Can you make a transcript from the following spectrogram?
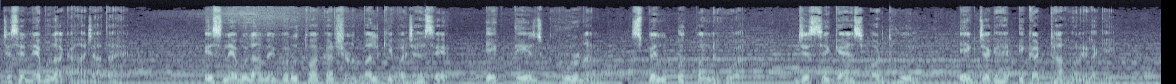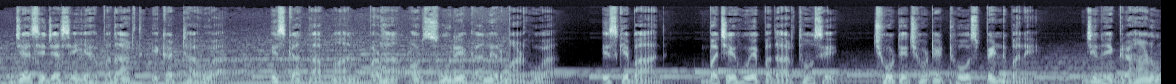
जिसे नेबुला कहा जाता है। इस नेबुला में गुरुत्वाकर्षण बल की वजह से एक तेज घूर्णन, स्पिन उत्पन्न हुआ, जिससे गैस और धूल एक जगह इकट्ठा होने लगी। जैसे जैसे यह पदार्थ इकट्ठा हुआ, इसका तापमान बढ़ा और सूर्य का निर्माण हुआ। इसके बाद बचे हुए पदार्थों से छोटे छोटे ठोस पिंड बने, जिन्हें ग्रहाणु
